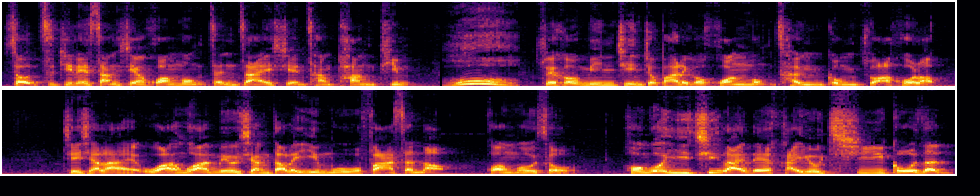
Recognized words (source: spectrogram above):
说自己的上线黄某正在现场旁听。哦，随后民警就把那个黄某成功抓获了。接下来，万万没有想到的一幕发生了。黄某说：“和我一起来的还有七个人。”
